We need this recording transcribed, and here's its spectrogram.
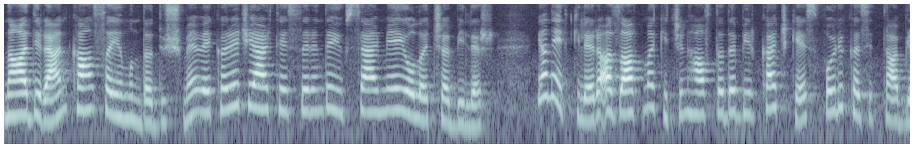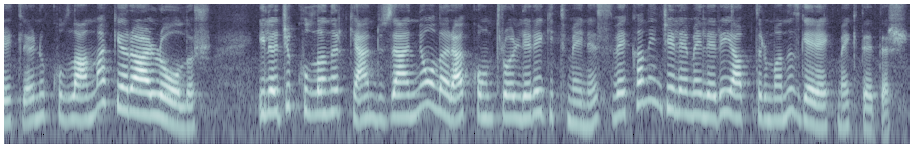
Nadiren kan sayımında düşme ve karaciğer testlerinde yükselmeye yol açabilir. Yan etkileri azaltmak için haftada birkaç kez folik asit tabletlerini kullanmak yararlı olur. İlacı kullanırken düzenli olarak kontrollere gitmeniz ve kan incelemeleri yaptırmanız gerekmektedir.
